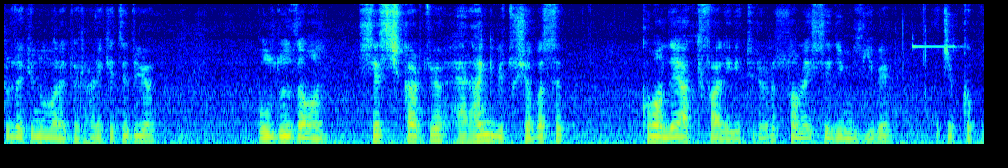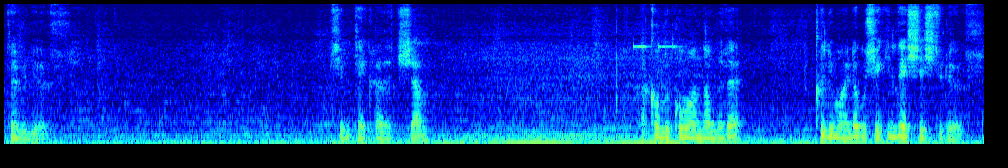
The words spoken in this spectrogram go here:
Şuradaki numaratör hareket ediyor. Bulduğu zaman ses çıkartıyor. Herhangi bir tuşa basıp kumandayı aktif hale getiriyoruz. Sonra istediğimiz gibi açıp kapatabiliyoruz. Şimdi tekrar açacağım. Akıllı kumandaları klimayla bu şekilde eşleştiriyoruz.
